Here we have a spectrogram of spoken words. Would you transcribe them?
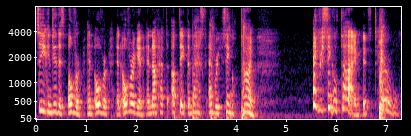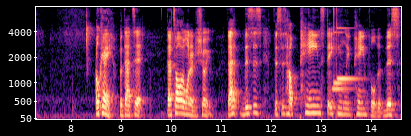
So you can do this over and over and over again and not have to update the masks every single time. Every single time. It's terrible. Okay, but that's it. That's all I wanted to show you. That this is this is how painstakingly painful that this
